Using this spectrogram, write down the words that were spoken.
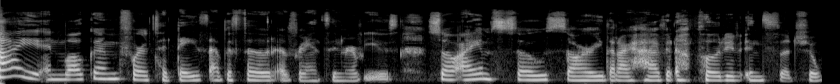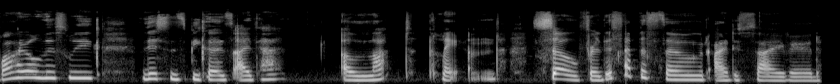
Hi, and welcome for today's episode of Rants and Reviews. So, I am so sorry that I haven't uploaded in such a while this week. This is because I've had a lot planned. So, for this episode, I decided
